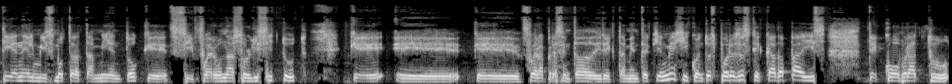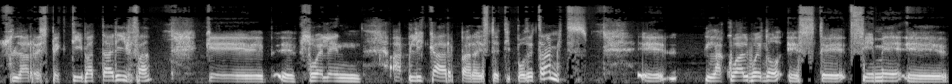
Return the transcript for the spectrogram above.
tiene el mismo tratamiento que si fuera una solicitud que, eh, que fuera presentada directamente aquí en México. Entonces, por eso es que cada país te cobra tu, la respectiva tarifa que eh, suelen aplicar para este tipo de trámites la cual, bueno, este, sí me, eh,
